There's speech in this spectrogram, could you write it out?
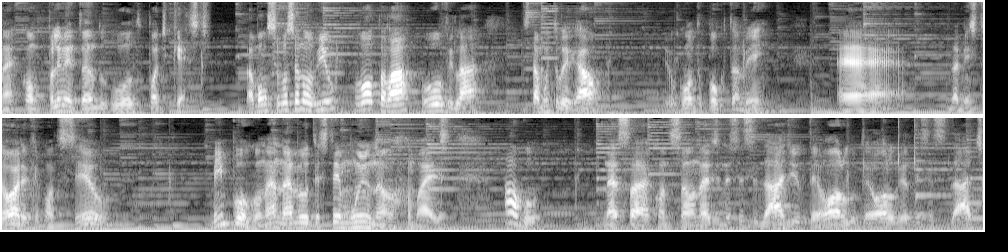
né? Complementando o outro podcast. Tá bom? Se você não viu, volta lá, ouve lá, está muito legal. Eu conto um pouco também é, da minha história, o que aconteceu. Bem pouco, né? Não é meu testemunho, não, mas algo nessa condição né, de necessidade, o teólogo, o teólogo de necessidade.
